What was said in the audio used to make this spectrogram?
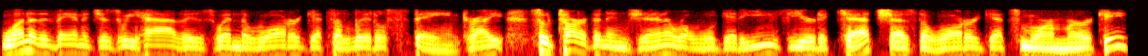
one of the advantages we have is when the water gets a little stained, right? So tarpon in general will get easier to catch as the water gets more murky.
